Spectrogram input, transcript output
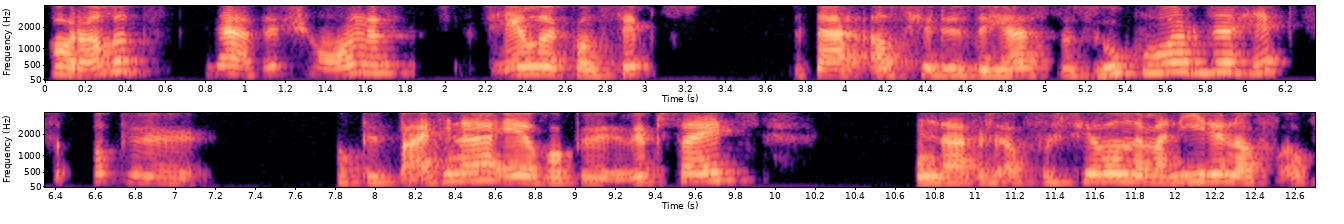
vooral het, ja, het is gewoon het, hele concept dat als je dus de juiste zoekwoorden hebt op je, op je pagina eh, of op je website en dat ver- op verschillende manieren of op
